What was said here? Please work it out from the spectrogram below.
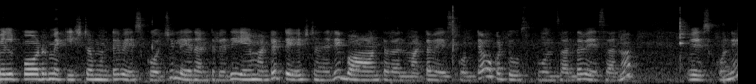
మిల్క్ పౌడర్ మీకు ఇష్టం ఉంటే వేసుకోవచ్చు. లేదంటే లేదు ఏమంటే టేస్ట్ అనేది బాగుంటుంది అనమాట వేసుకుంటే ఒక టూ స్పూన్స్ అంతా వేసాను. వేసుకొని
